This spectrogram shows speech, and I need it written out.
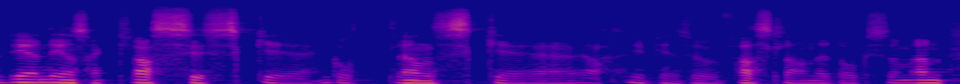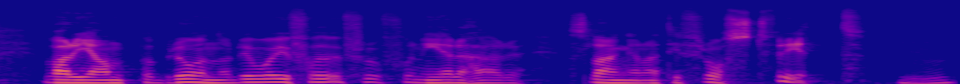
Det, det är en sån klassisk eh, gotländsk, eh, ja, det finns på fastlandet också, men variant på brunn. Och det var ju för, för att få ner de här slangarna till frostfritt. Mm.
